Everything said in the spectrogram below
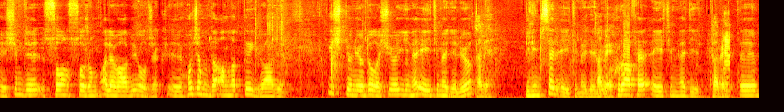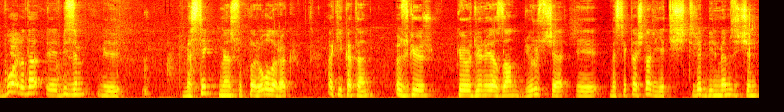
E, Şimdi son sorum Alev abi olacak. E, Hocamın da anlattığı gibi abi iş dönüyor dolaşıyor yine eğitime geliyor. Tabii. Bilimsel eğitime geliyor. Tabii. Hurafe eğitimine değil. Tabii. E, bu arada e, bizim e, meslek mensupları olarak hakikaten özgür, gördüğünü yazan, dürüstçe e, meslektaşlar yetiştirebilmemiz için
